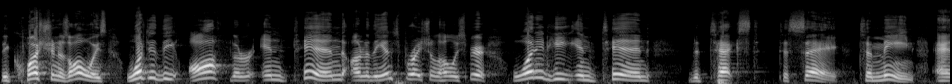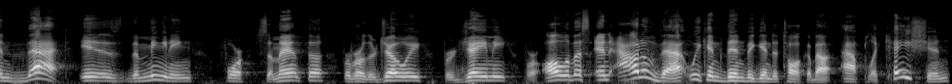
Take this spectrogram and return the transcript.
the question is always what did the author intend under the inspiration of the Holy Spirit? What did he intend the text to say, to mean? And that is the meaning for Samantha, for Brother Joey, for Jamie, for all of us. And out of that, we can then begin to talk about application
